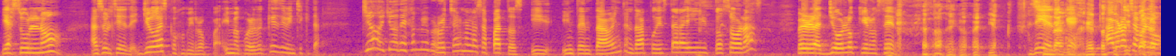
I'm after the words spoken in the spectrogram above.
y azul no. Azul sí es de, yo escojo mi ropa. Y me acuerdo que desde bien chiquita, yo, yo, déjame abrocharme los zapatos. Y intentaba, intentaba, podía estar ahí dos horas, pero era, yo lo quiero hacer. Sí, es de que, abróchamelo.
